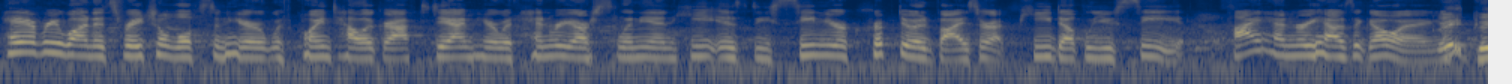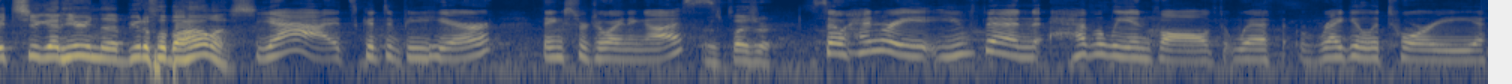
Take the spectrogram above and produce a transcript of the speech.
Hey everyone, it's Rachel Wolfson here with Cointelegraph. Today I'm here with Henry Arslanian. He is the Senior Crypto Advisor at PwC. Hi Henry, how's it going? Great, great to see you again here in the beautiful Bahamas. Yeah, it's good to be here. Thanks for joining us. It was a pleasure. So Henry, you've been heavily involved with regulatory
